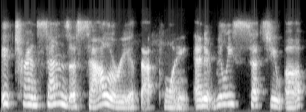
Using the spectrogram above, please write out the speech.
it transcends a salary at that point, and it really sets you up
